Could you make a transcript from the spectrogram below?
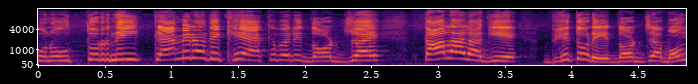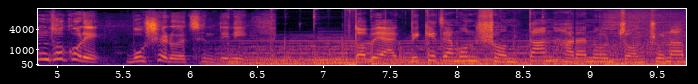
কোনো উত্তর নেই। ক্যামেরা দেখে একেবারে দরজায় তালা লাগিয়ে ভেতরে দরজা বন্ধ করে বসে রয়েছেন তিনি। তবে একদিকে যেমন সন্তান হারানোর যন্ত্রণা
